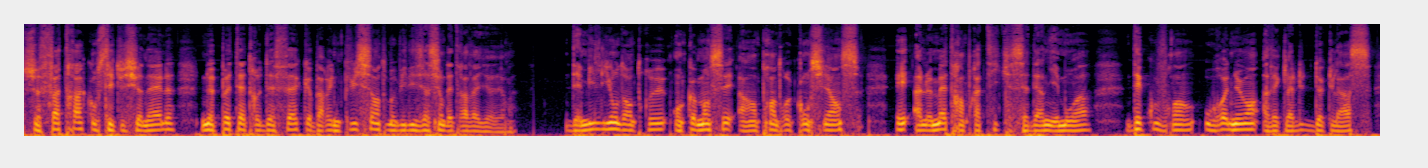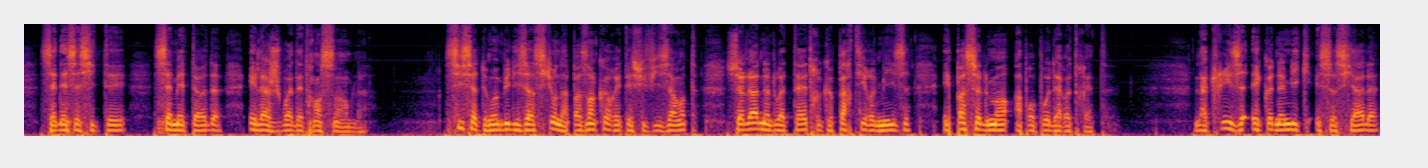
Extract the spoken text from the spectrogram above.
Ce fatras constitutionnel ne peut être défait que par une puissante mobilisation des travailleurs. Des millions d'entre eux ont commencé à en prendre conscience et à le mettre en pratique ces derniers mois, découvrant ou renouant avec la lutte de classe, ses nécessités, ses méthodes et la joie d'être ensemble. Si cette mobilisation n'a pas encore été suffisante, cela ne doit être que partie remise et pas seulement à propos des retraites. La crise économique et sociale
